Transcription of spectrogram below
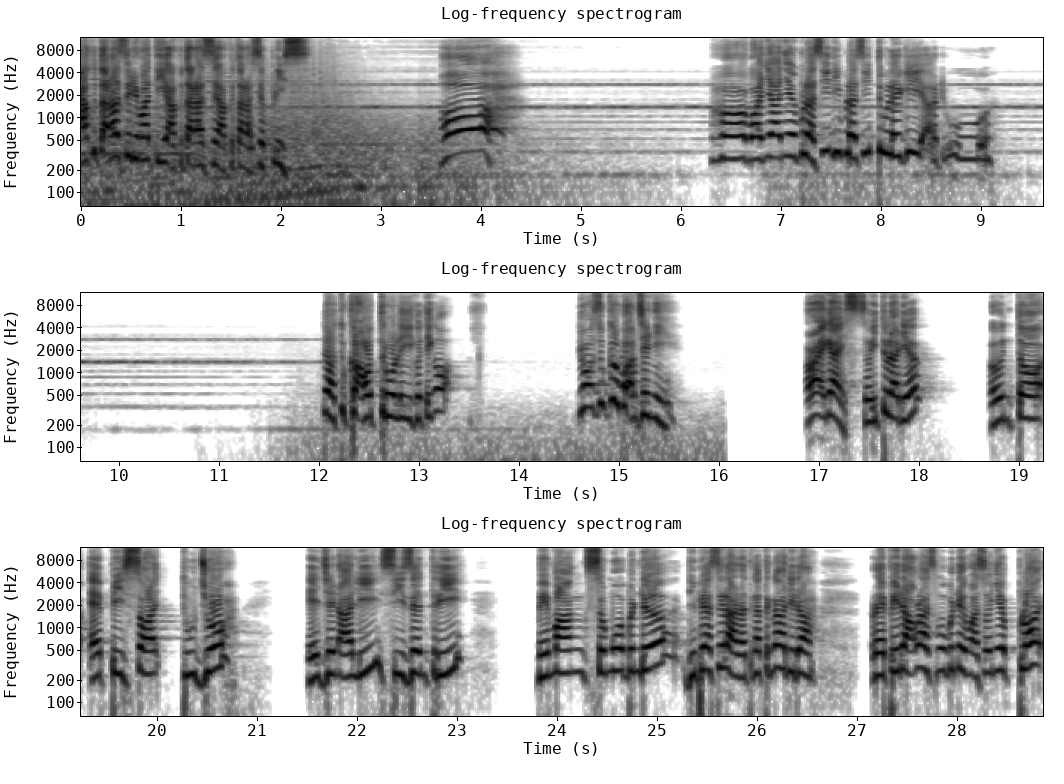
Aku tak rasa dia mati. Aku tak rasa. Aku tak rasa. Please. Oh! Oh, banyaknya belah sini belah situ lagi. Aduh. Dah tukar outro lagi. Kau tengok. Dia orang suka buat macam ni. Alright guys, so itulah dia. Untuk episod 7 Agent Ali season 3 Memang semua benda Dia biasalah dah tengah-tengah dia dah Wrap it up lah semua benda. Maksudnya plot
